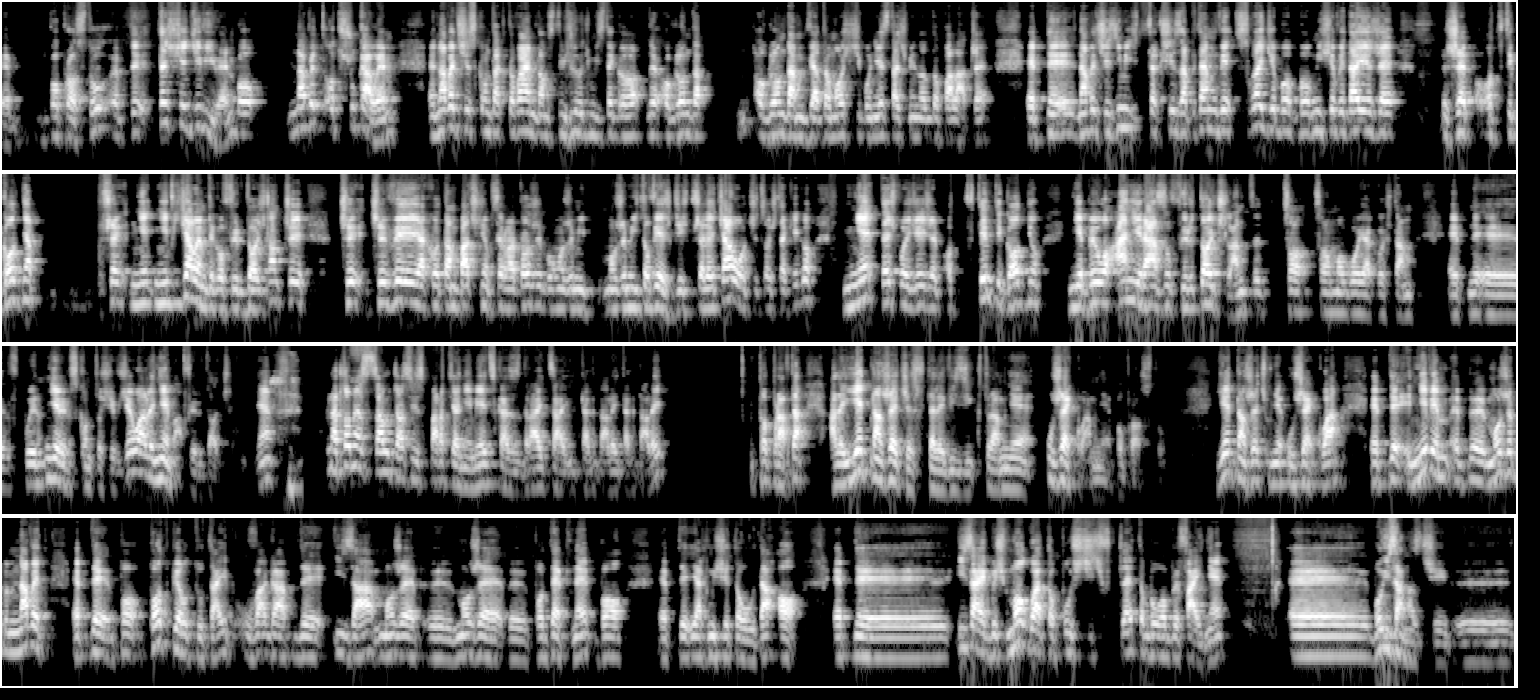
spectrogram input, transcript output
y, po prostu. Też się dziwiłem, bo nawet odszukałem, nawet się skontaktowałem tam z tymi ludźmi z tego ogląda oglądam wiadomości, bo nie stać mnie na dopalacze. E, e, nawet się z nimi tak się zapytałem, mówię, słuchajcie, bo, bo mi się wydaje, że, że od tygodnia nie, nie widziałem tego Für Deutschland, czy, czy, czy wy jako tam baczni obserwatorzy, bo może mi, może mi to wiesz, gdzieś przeleciało, czy coś takiego, nie, też powiedzieli, że w tym tygodniu nie było ani razu Für Deutschland, co, co mogło jakoś tam e, e, wpłynąć, nie wiem skąd to się wzięło, ale nie ma Für Deutschland, nie? Natomiast cały czas jest partia niemiecka, zdrajca i tak dalej, i tak dalej. To prawda, ale jedna rzecz jest w telewizji, która mnie urzekła mnie po prostu. Jedna rzecz mnie urzekła. E, e, nie wiem, e, może bym nawet podpiął tutaj, uwaga, Iza, może, może podepnę, bo jak mi się to uda. O, Iza, jakbyś mogła to puścić w tle, to byłoby fajnie bo i za nas dzisiaj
